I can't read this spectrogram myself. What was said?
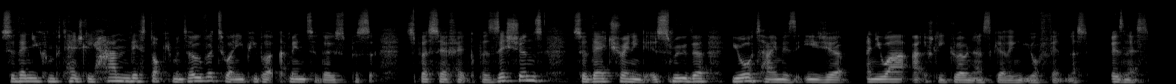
so then you can potentially hand this document over to any people that come into those specific positions so their training is smoother, your time is easier, and you are actually growing and scaling your fitness business.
